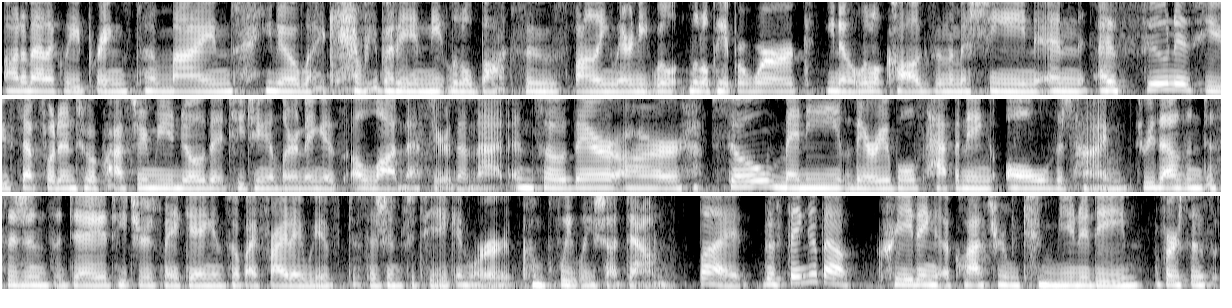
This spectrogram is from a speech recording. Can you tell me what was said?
automatically brings to mind, you know, like everybody in neat little boxes filing their neat little paperwork, you know, little cogs in the machine. And as soon as you step foot into a classroom, you know that teaching and learning is a lot messier than that. And so there are so many variables happening all the time 3,000 decisions a day a teacher is making. And so by Friday, we have decision fatigue and we're completely shut down. But the thing about creating a classroom community versus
